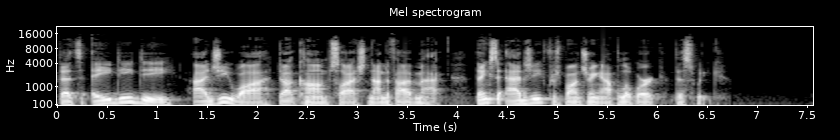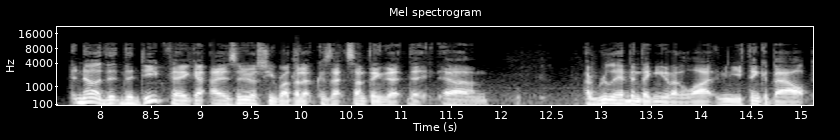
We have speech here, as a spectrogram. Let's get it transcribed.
That's A-D-D-I-G-Y dot com slash 9 to 5 Mac. Thanks to Addigy for sponsoring Apple at Work this week. No, the the deep fake. I, it's interesting you brought that up because that's something that that um, I really have been thinking about a lot. I mean, you think about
